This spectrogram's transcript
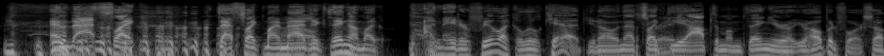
and that's like that's like my magic thing. I'm like, I made her feel like a little kid, you know, and that's, like the optimum thing you're you're hoping for. So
